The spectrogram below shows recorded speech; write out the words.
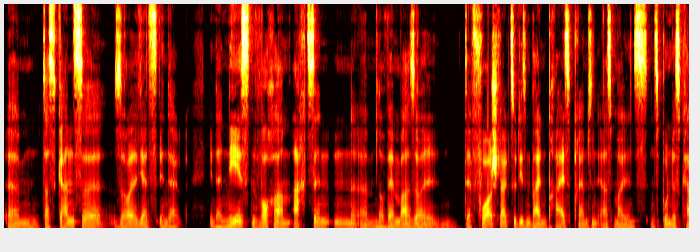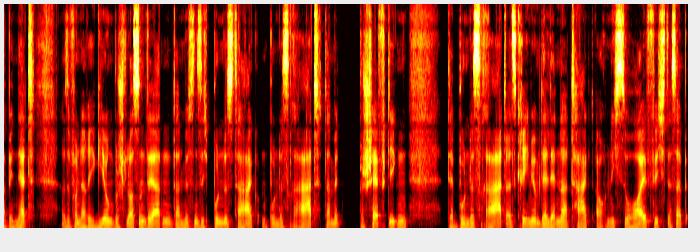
Ähm, das Ganze soll jetzt in der in der nächsten Woche, am 18. Ähm, November, soll der Vorschlag zu diesen beiden Preisbremsen erstmal ins, ins Bundeskabinett, also von der Regierung beschlossen werden. Dann müssen sich Bundestag und Bundesrat damit beschäftigen. Der Bundesrat als Gremium der Länder tagt auch nicht so häufig. Deshalb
